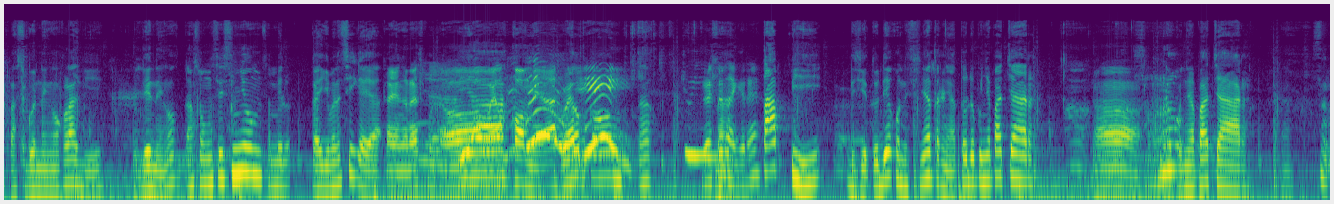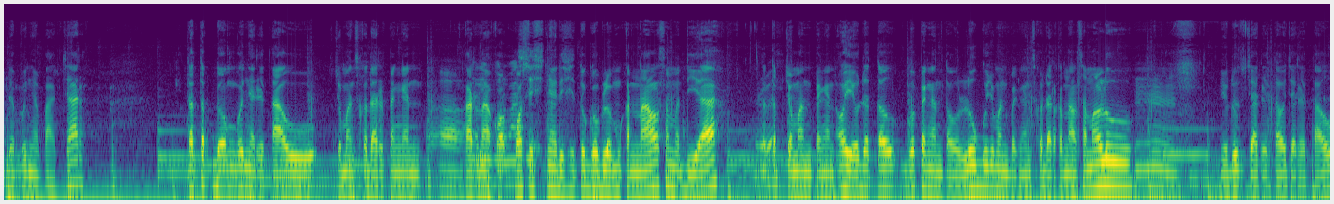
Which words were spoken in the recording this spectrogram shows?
pas gue nengok lagi dia nengok langsung ngasih senyum sambil kayak gimana sih kayak kayak ngerespon. Oh Iya. welcome ya. Welcome. Terus Nah, akhirnya? tapi di situ dia kondisinya ternyata udah punya pacar. Oh. udah punya pacar. Nah, udah punya pacar tetep dong gue nyari tahu cuman sekedar pengen Oh. karena kok Informasi. posisinya di situ gue belum kenal sama dia tetap cuman pengen oh ya udah tahu gue pengen tahu lu gue cuman pengen sekedar kenal sama lu Hmm. ya udah tuh cari tahu cari tahu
